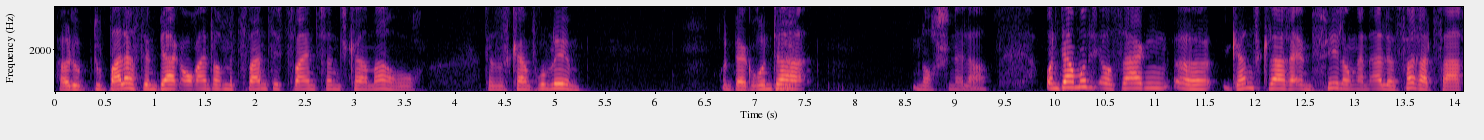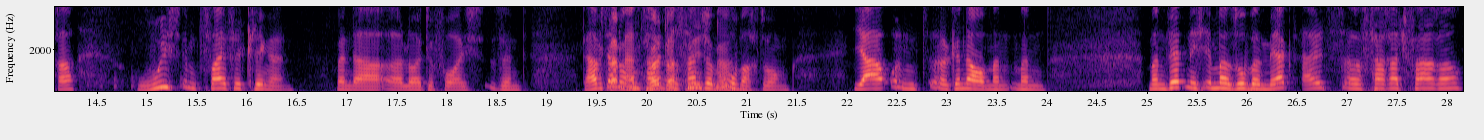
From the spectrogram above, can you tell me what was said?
Aber du, du ballerst den Berg auch einfach mit 20, 22 km/h hoch. Das ist kein Problem. Und bergunter ja. noch schneller. Und da muss ich auch sagen, äh, ganz klare Empfehlung an alle Fahrradfahrer, ruhig im Zweifel klingeln, wenn da äh, Leute vor euch sind. Da habe ich auch noch ein paar interessante nicht, ne? Beobachtungen. Ja, und äh, genau, man, man, man wird nicht immer so bemerkt als äh, Fahrradfahrer.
